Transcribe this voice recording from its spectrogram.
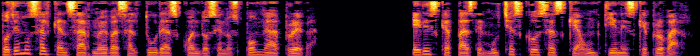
Podemos alcanzar nuevas alturas cuando se nos ponga a prueba. Eres capaz de muchas cosas que aún tienes que probar.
